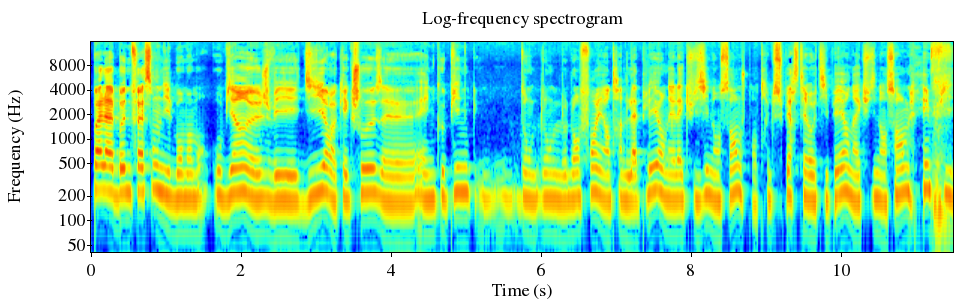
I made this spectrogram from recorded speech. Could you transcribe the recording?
pas la bonne façon ni le bon moment. Ou bien euh, je vais dire quelque chose à une copine dont, dont le- l'enfant est en train de l'appeler, on est à la cuisine ensemble, je prends un truc super stéréotypé, on est à la cuisine ensemble et puis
